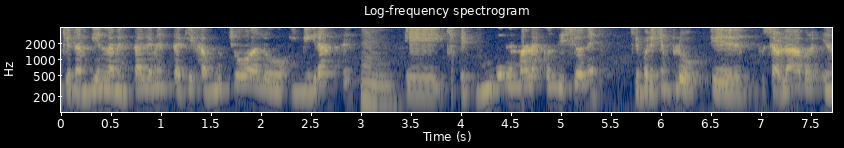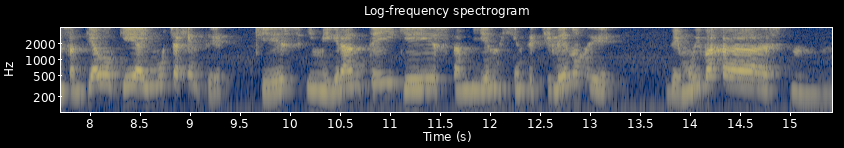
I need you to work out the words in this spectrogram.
que también lamentablemente aqueja mucho a los inmigrantes, mm. eh, que viven en malas condiciones, que por ejemplo, eh, se hablaba en Santiago que hay mucha gente que es inmigrante y que es también gente chileno de, de muy bajas, mm,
